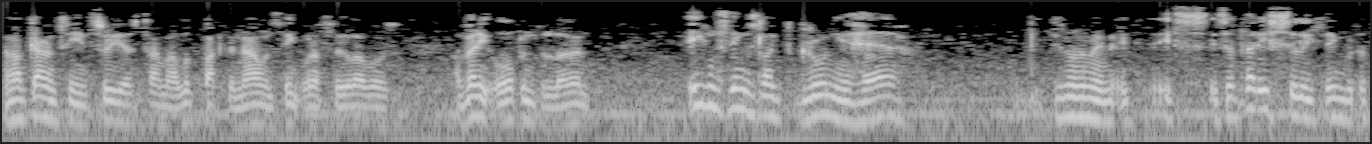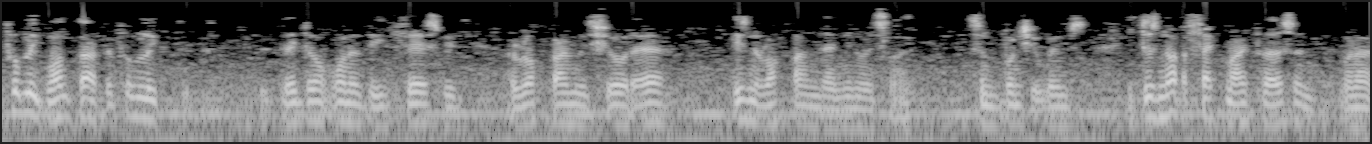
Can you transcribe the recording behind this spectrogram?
And I'll guarantee in three years' time, I'll look back to now and think what a fool I was. I'm very open to learn. Even things like growing your hair. Do you know what I mean? It, it's it's a very silly thing, but the public want that. The public, they don't want to be faced with a rock band with short hair. Isn't a rock band then, you know, it's like some bunch of wimps. It does not affect my person when I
